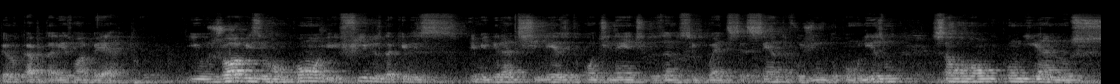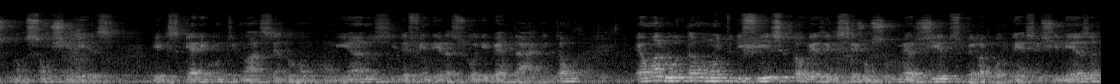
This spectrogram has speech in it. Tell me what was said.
pelo capitalismo aberto. E os jovens de Hong Kong, filhos daqueles imigrantes chineses do continente dos anos 50 e 60, fugindo do comunismo, são hongkongianos, não são chineses. Eles querem continuar sendo hongkongianos e defender a sua liberdade. Então, é uma luta muito difícil, talvez eles sejam submergidos pela potência chinesa,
